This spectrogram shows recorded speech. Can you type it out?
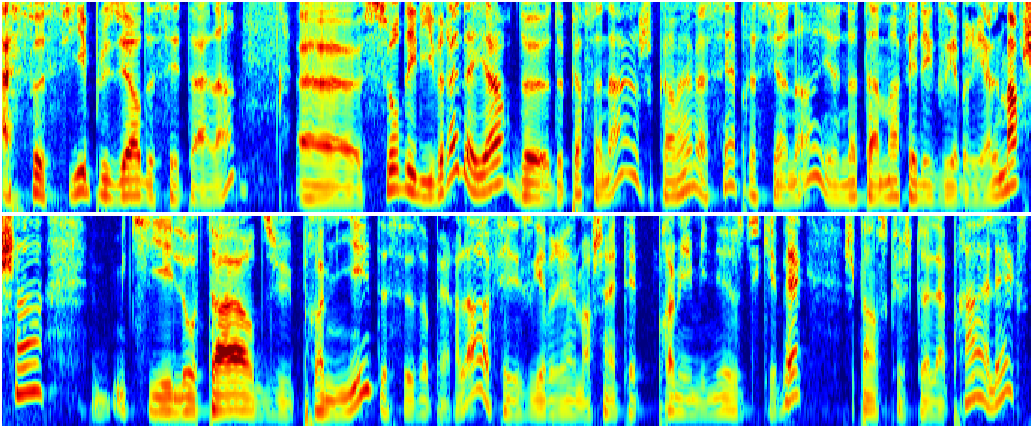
associé plusieurs de ses talents euh, sur des livrets d'ailleurs de, de personnages quand même assez impressionnants. Il y a notamment Félix Gabriel Marchand, qui est l'auteur du premier de ces opéras-là. Félix Gabriel Marchand était premier ministre du Québec. Je pense que je te l'apprends, Alex.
